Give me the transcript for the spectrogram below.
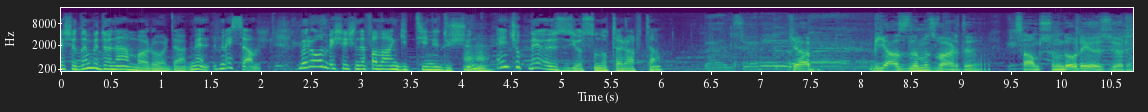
yaşadığın bir dönem var orada. Me- Mesela böyle 15 yaşında falan gittiğini düşün. En çok ne özlüyorsun o tarafta? Ya bir yazlığımız vardı Samsun'da orayı özlüyorum.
